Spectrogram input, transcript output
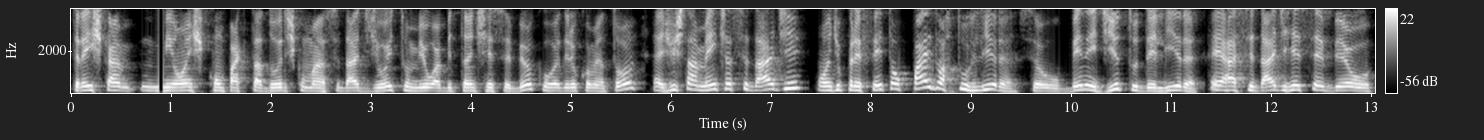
três caminhões compactadores que uma cidade de 8 mil habitantes recebeu, que o Rodrigo comentou, é justamente a cidade onde o prefeito é o pai do Arthur Lira, seu Benedito de Lira. É, a cidade recebeu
